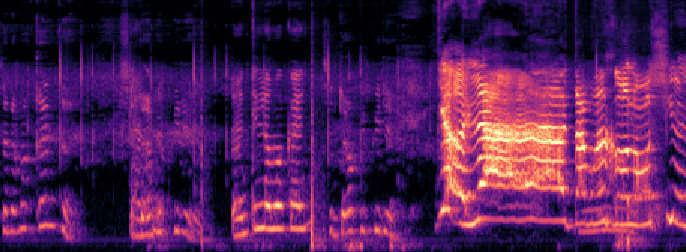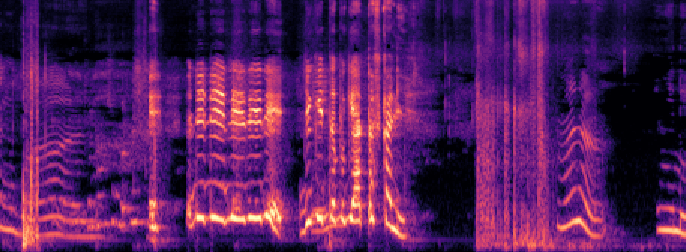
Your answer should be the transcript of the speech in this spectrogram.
Tak nak makan ke? Sedap pipi dia. Nantilah makan. Sedap pipi dia. Yalah, tak pakai kolosian pun. Eh, ni ni ni ni ni. Dia kita pergi atas sekali. Mana? Yang ni.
